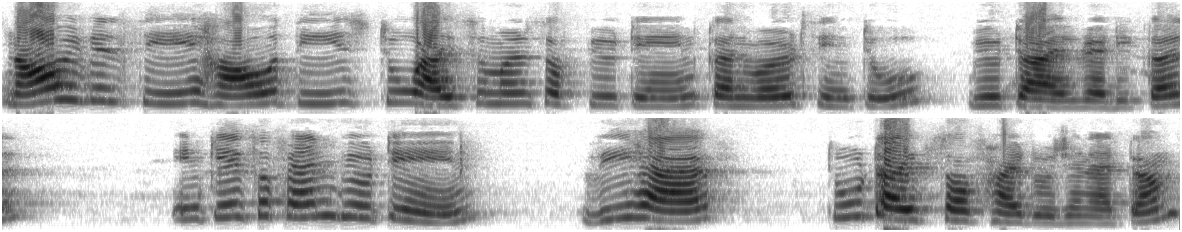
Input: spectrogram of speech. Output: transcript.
Now we will see how these two isomers of butane converts into butyl radical. In case of N-butane, we have two types of hydrogen atoms.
